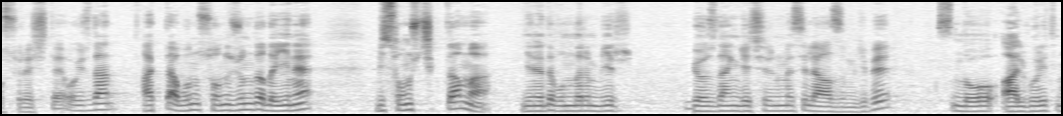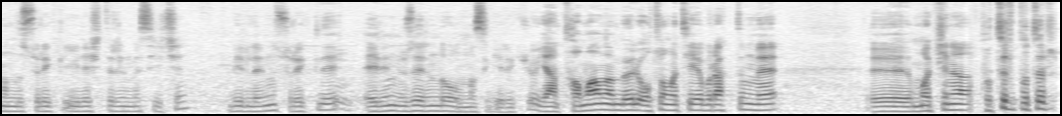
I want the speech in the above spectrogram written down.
o süreçte. O yüzden hatta bunun sonucunda da yine bir sonuç çıktı ama yine de bunların bir gözden geçirilmesi lazım gibi. Aslında o algoritmanın da sürekli iyileştirilmesi için birilerinin sürekli elinin üzerinde olması gerekiyor. Yani tamamen böyle otomatiğe bıraktım ve e, makine pıtır pıtır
